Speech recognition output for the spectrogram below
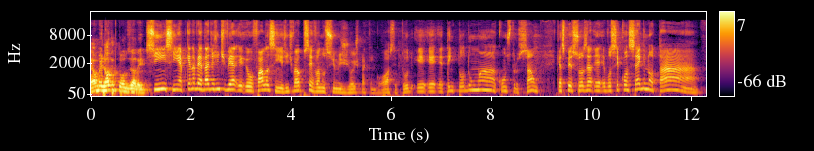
É o melhor de todos ali. Sim, sim. É porque, na verdade, a gente vê. Eu falo assim, a gente vai observando os filmes de hoje, para quem gosta e tudo, e, e, e, tem toda uma construção que as pessoas. É, você consegue notar.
